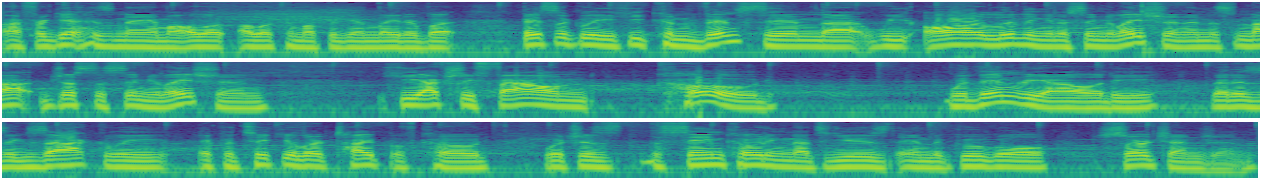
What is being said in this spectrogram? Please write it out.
I forget his name, I'll look, I'll look him up again later, but basically he convinced him that we are living in a simulation and it's not just a simulation. He actually found code within reality that is exactly a particular type of code, which is the same coding that's used in the Google search engine.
